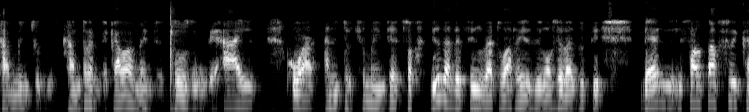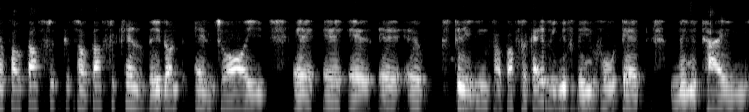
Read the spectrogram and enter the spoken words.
come into this country and the government is closing their eyes, who are undocumented. So these are the things that we're raising. Also, that then South Africa, South Africa, South Africans, they don't enjoy uh, uh, uh, staying in South Africa, even if they voted many times.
